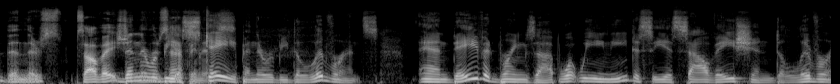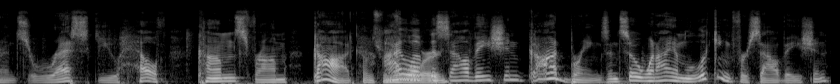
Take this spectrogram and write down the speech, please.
then there's salvation. then there would be happiness. escape and there would be deliverance. And David brings up what we need to see is salvation, deliverance, rescue, health comes from God. Comes from I the love the salvation God brings. And so when I am looking for salvation,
